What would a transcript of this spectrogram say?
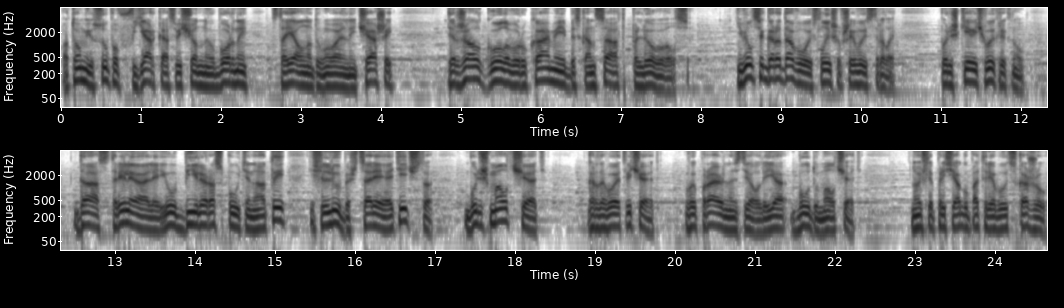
Потом Юсупов в ярко освещенной уборной стоял над умывальной чашей, держал голову руками и без конца отплевывался. Явился городовой, слышавший выстрелы. Пуришкевич выкрикнул «Да, стреляли и убили Распутина, а ты, если любишь царя и отечество, будешь молчать». Городовой отвечает «Вы правильно сделали, я буду молчать. Но если присягу потребуют, скажу,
